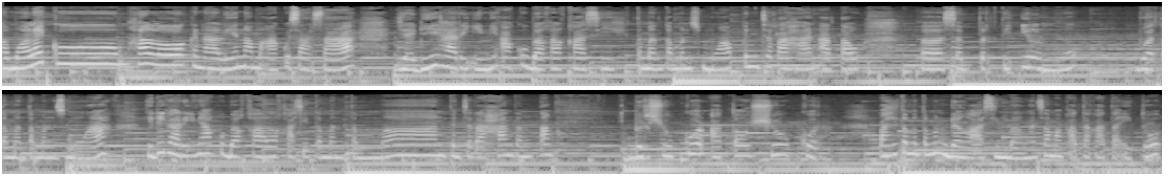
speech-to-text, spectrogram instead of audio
Assalamualaikum. Halo, kenalin nama aku Sasa. Jadi hari ini aku bakal kasih teman-teman semua pencerahan atau e, seperti ilmu buat teman-teman semua. Jadi hari ini aku bakal kasih teman-teman pencerahan tentang bersyukur atau syukur. Pasti teman-teman udah gak asing banget sama kata-kata itu.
